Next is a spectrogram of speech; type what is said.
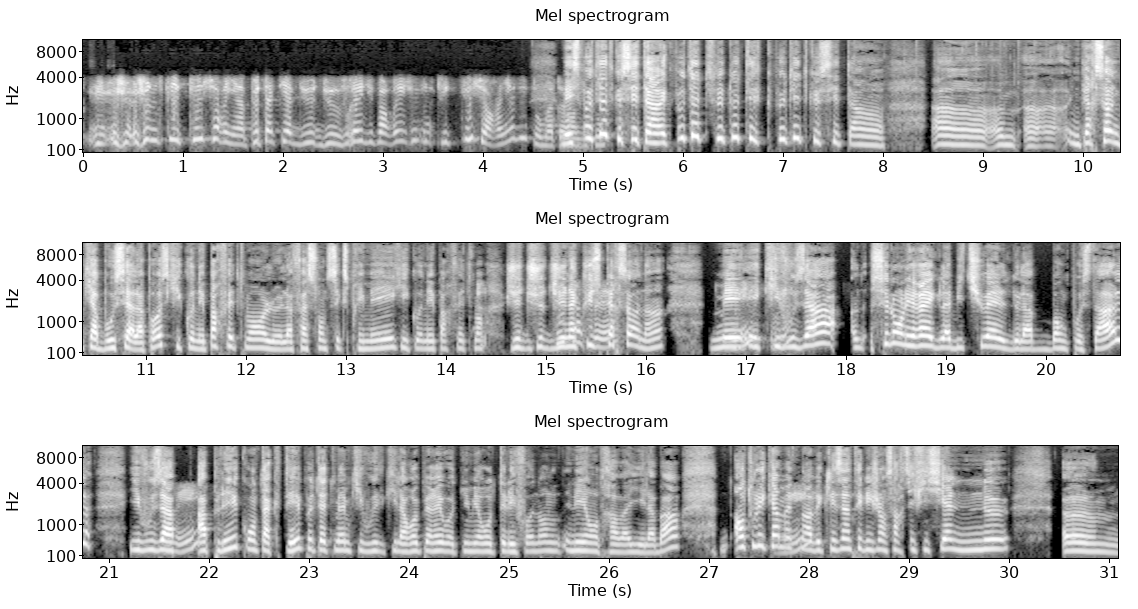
Je, je ne clique plus sur rien. Peut-être qu'il y a du, du vrai, du pas vrai. Je ne clique plus sur rien du tout Mais maintenant tout. peut-être que c'est un, peut-être, peut-être, peut-être que c'est un, un, un- un- une personne qui a bossé à la poste, qui connaît parfaitement le- la façon de s'exprimer, qui connaît parfaitement. Je, n'accuse personne, hein, mais et qui oui, vous a, selon les règles habituelles de la banque postale, il vous a oui, appelé, contacté, peut-être même qu'il a repéré votre numéro de téléphone en ayant travaillé là-bas. En tous les cas, maintenant, avec les intelligences artificielles, ne euh,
